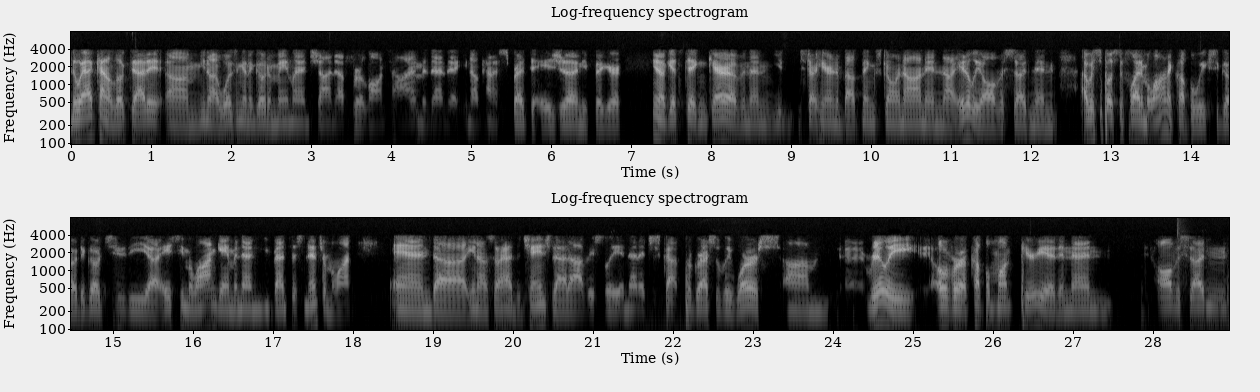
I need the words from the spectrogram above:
the way I kind of looked at it, um, you know, I wasn't going to go to mainland China for a long time, and then it, you know, kind of spread to Asia, and you figure, you know, it gets taken care of, and then you start hearing about things going on in uh, Italy all of a sudden. And I was supposed to fly to Milan a couple weeks ago to go to the uh, AC Milan game, and then Juventus and Inter Milan. And uh, you know, so I had to change that obviously, and then it just got progressively worse, um, really over a couple month period, and then all of a sudden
